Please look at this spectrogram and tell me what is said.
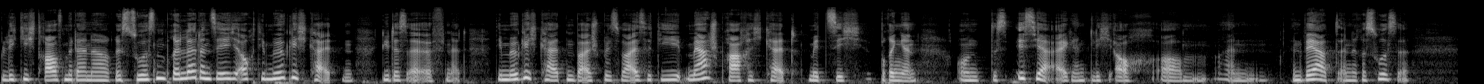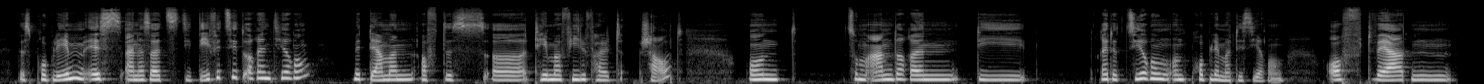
Blicke ich drauf mit einer Ressourcenbrille, dann sehe ich auch die Möglichkeiten, die das eröffnet. Die Möglichkeiten beispielsweise, die Mehrsprachigkeit mit sich bringen. Und das ist ja eigentlich auch ähm, ein, ein Wert, eine Ressource. Das Problem ist einerseits die Defizitorientierung, mit der man auf das äh, Thema Vielfalt schaut und zum anderen die Reduzierung und Problematisierung. Oft werden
